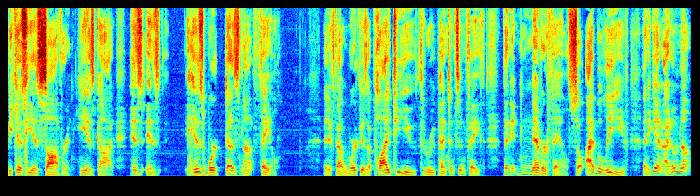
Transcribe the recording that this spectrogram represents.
because he is sovereign. He is God. His his his work does not fail. And if that work is applied to you through repentance and faith, then it never fails. So I believe, and again, I don't know.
